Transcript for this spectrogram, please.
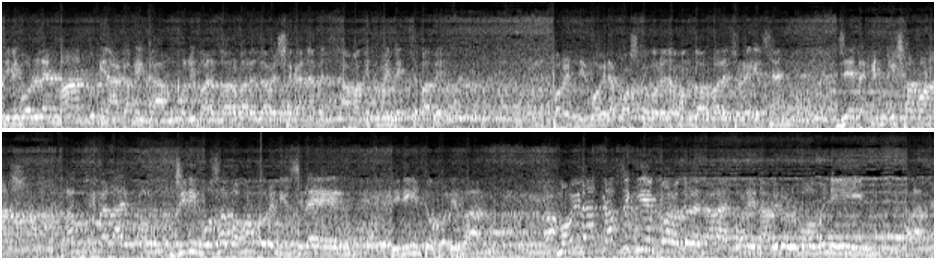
তিনি বললেন, মা, তুমি আগামীকাল খলিবার দরবারে যাবে, সেখানে আমি, আমাকে তুমি দেখতে পাবে। পরের দিন মহিলা কষ্ট করে যখন দরবারে চলে গেছেন, যে দেখেন কি সর্বনাশ, রাত্রিবেলায় যিনি বোঝা বহন করে নিয়েছিলেন তিনি তো খলিফা। মহিলার কাছে গিয়ে করজোরে দাঁড়ায় বলেন আমিরুল মমিনিন, রাতে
